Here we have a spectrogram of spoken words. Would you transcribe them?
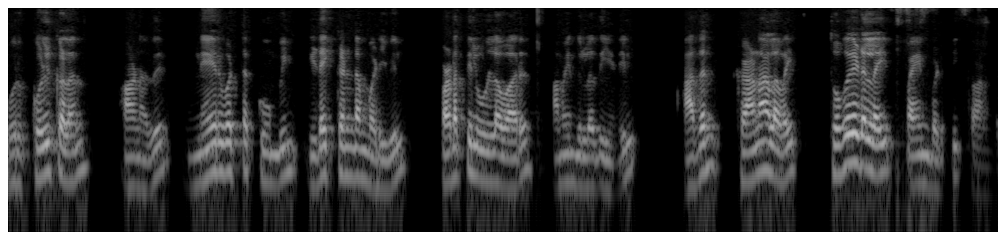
ஒரு கொள்கலன் ஆனது நேர்வட்ட கூம்பின் இடைக்கண்டம் வடிவில் படத்தில் உள்ளவாறு அமைந்துள்ளது எனில் அதன் கன அளவை தொகையிடலை பயன்படுத்தி காண்க.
